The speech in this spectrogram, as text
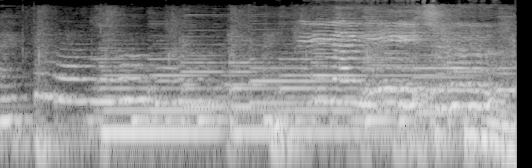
I feel I need you.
